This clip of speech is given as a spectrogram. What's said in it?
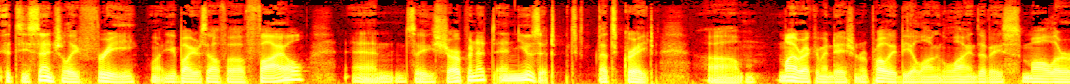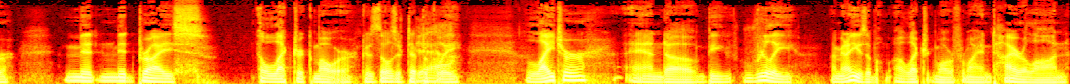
it's essentially free. Well, you buy yourself a file, and so you sharpen it and use it. That's great. Um, my recommendation would probably be along the lines of a smaller, mid mid price electric mower because those are typically Yeah. lighter and uh, be really. I mean, I use an electric mower for my entire lawn,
